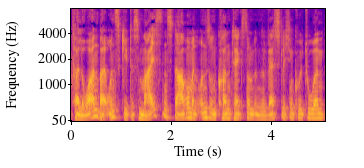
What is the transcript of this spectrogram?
verloren. Bei uns geht es meistens darum, in unseren Kontexten und in den westlichen Kulturen,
